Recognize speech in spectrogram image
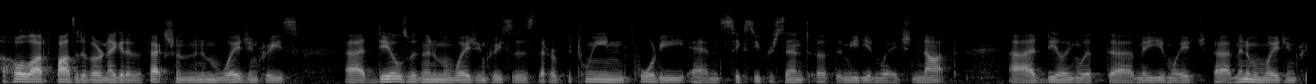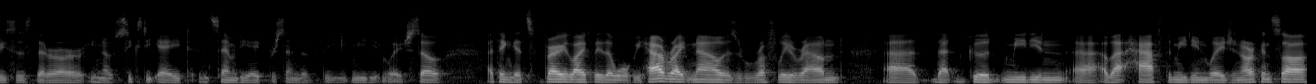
a whole lot of positive or negative effects from the minimum wage increase uh, deals with minimum wage increases that are between 40 and 60 percent of the median wage, not uh, dealing with uh, medium wage, uh, minimum wage increases that are you know 68 and 78 percent of the median wage. So I think it's very likely that what we have right now is roughly around uh, that good median, uh, about half the median wage in Arkansas.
